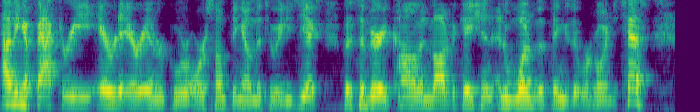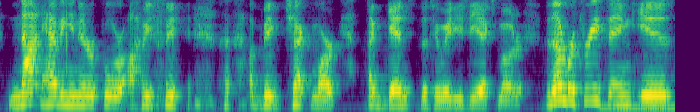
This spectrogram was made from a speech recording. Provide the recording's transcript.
having a factory air-to-air intercooler or something on the 280ZX, but it's a very common modification and one of the things that we're going to test. Not having an intercooler, obviously a big check mark against the 280ZX motor. The number three thing is,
